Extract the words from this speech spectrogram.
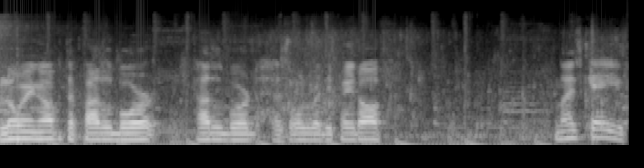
Blowing up the paddleboard paddleboard has already paid off nice cave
